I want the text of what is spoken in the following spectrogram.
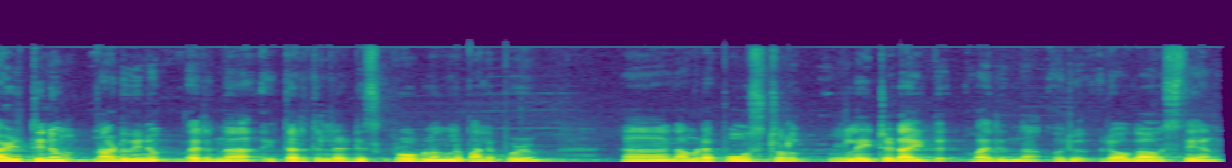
കഴുത്തിനും നടുവിനും വരുന്ന ഇത്തരത്തിലുള്ള ഡിസ്ക് പ്രോബ്ലങ്ങൾ പലപ്പോഴും നമ്മുടെ പോസ്റ്റർ റിലേറ്റഡ് ആയിട്ട് വരുന്ന ഒരു രോഗാവസ്ഥയാണ്.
